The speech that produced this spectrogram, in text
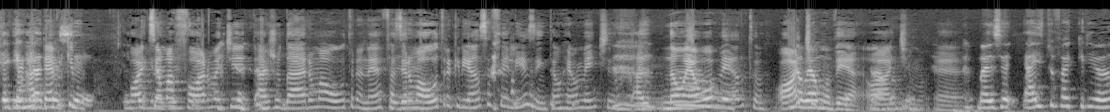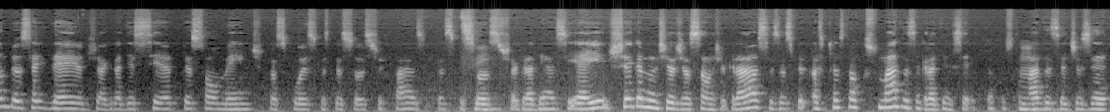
Tem que agradecer. Até porque Pode ser uma forma de ajudar uma outra, né? Fazer é. uma outra criança feliz. Então, realmente, não é o momento. Ótimo, é o momento, Bea. É Ótimo. É. Mas é, aí tu vai criando essa ideia de agradecer pessoalmente pelas coisas que as pessoas te fazem, que as pessoas Sim. te agradecem. E aí, chega no dia de ação de graças, as, as pessoas estão acostumadas a agradecer, estão acostumadas uhum. a dizer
